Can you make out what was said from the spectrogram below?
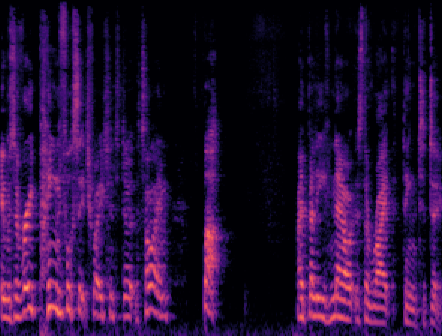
it was a very painful situation to do at the time, but I believe now it is the right thing to do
